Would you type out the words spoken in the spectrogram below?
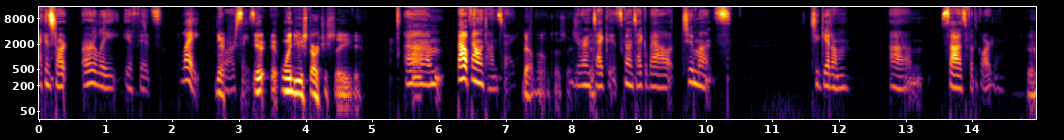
I can start early if it's late Yeah. for our season. It, it, when do you start your seed? Um, about Valentine's Day. About Valentine's Day. You're to Okay. take it's going to take about two months to get them um, size for the garden. Okay.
